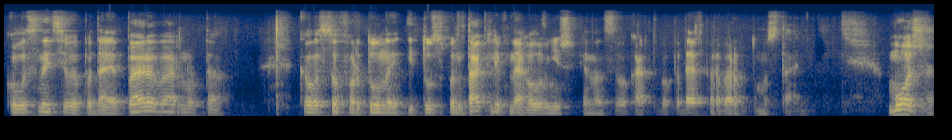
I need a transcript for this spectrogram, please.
колесниця випадає перевернута, колесо фортуни і туз пентаклів, найголовніша фінансова карта, випадає в перевернутому стані. Може,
